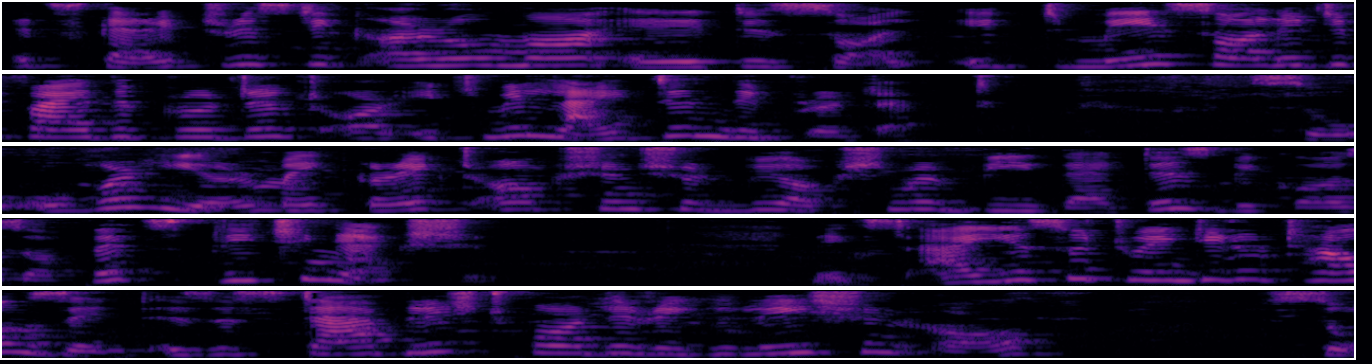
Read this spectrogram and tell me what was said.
its characteristic aroma it is sol it may solidify the product or it may lighten the product so over here my correct option should be option number b that is because of its bleaching action next iso 22000 is established for the regulation of so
